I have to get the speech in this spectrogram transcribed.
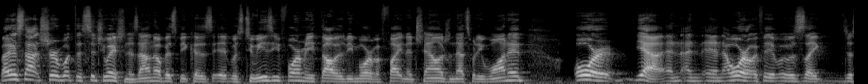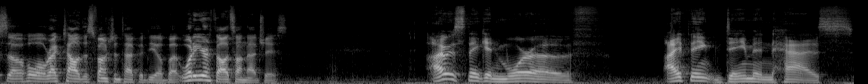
But I'm just not sure what the situation is. I don't know if it's because it was too easy for him and he thought it would be more of a fight and a challenge, and that's what he wanted, or yeah, and, and and or if it was like just a whole erectile dysfunction type of deal. But what are your thoughts on that, Chase? I was thinking more of. I think Daemon has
